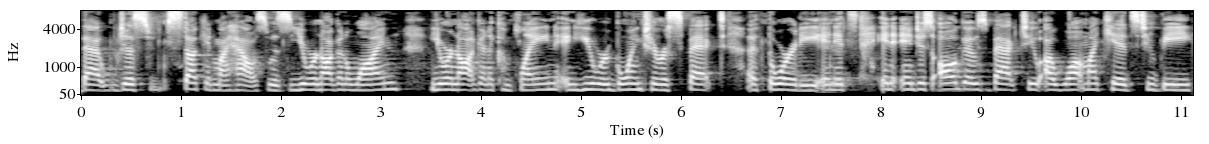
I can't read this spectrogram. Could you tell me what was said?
that just stuck in my house was you were not going to whine, you were not going to complain, and you were going to respect authority. And it's and it just all goes back to I want my kids to be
